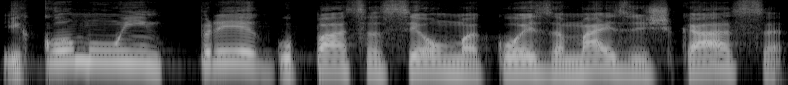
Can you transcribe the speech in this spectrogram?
E como o emprego passa a ser uma coisa mais escassa,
